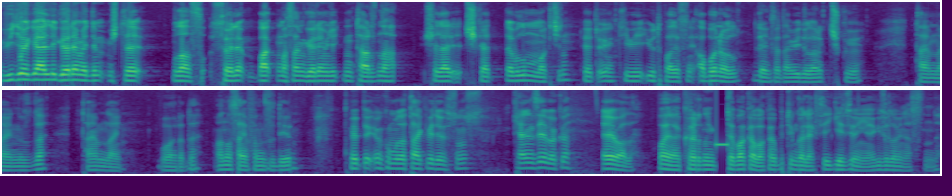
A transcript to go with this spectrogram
Video geldi göremedim. İşte ulan söyle bakmasam göremeyecektim tarzında şeyler şikayette bulunmamak için Retro TV YouTube adresine abone olun. Direkt zaten video olarak çıkıyor timeline'ınızda. Timeline bu arada. Ana sayfanızı diyorum. Web.com'u da takip ediyorsunuz. Kendinize iyi bakın. Eyvallah. Bayağı karının baka baka bütün galaksiyi geziyorsun ya. Güzel oyun aslında.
